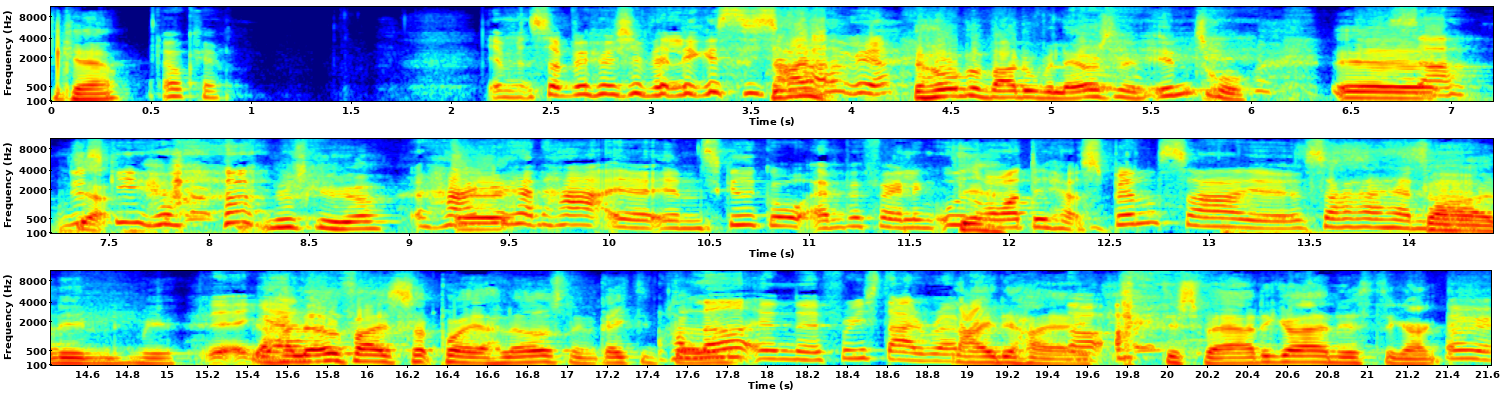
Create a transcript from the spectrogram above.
det kan jeg. Okay. Jamen, så behøver jeg vel ikke at sige så Nej. meget mere. Jeg håber bare, du vil lave sådan en intro. Øh, Så, nu ja. skal I høre. Nu skal I høre. Hakke, Øh, han har øh, en skide god anbefaling. Udover det her spil, så, øh, så har han, så har øh, det en mere. Jeg ja. har lavet faktisk, så- prøv at, jeg har lavet sådan en rigtig har dårlig... lavet en øh, freestyle rap. Nej, det har jeg Nå. ikke. Desværre, det gør jeg næste gang. Okay.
